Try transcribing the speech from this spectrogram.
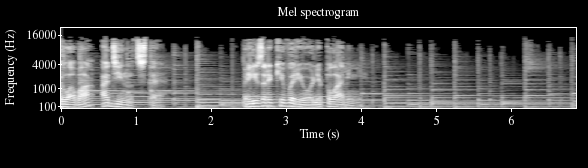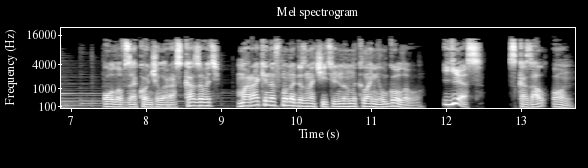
Глава 11. Призраки в ореоле пламени. Олаф закончил рассказывать, Маракинов многозначительно наклонил голову. «Yes», — сказал он.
